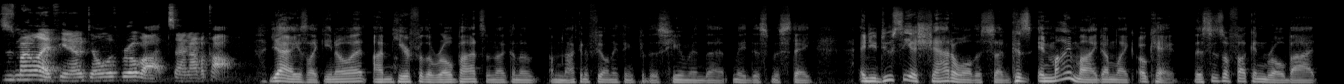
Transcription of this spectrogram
This is my life, you know, dealing with robots, and I'm a cop. Yeah, he's like, you know what? I'm here for the robots. I'm not gonna. I'm not gonna feel anything for this human that made this mistake. And you do see a shadow all of a sudden, because in my mind, I'm like, okay, this is a fucking robot.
